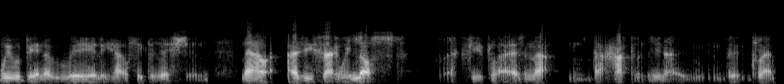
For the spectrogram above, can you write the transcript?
we would be in a really healthy position. Now, as you say, we lost a few players, and that that happened. You know, the Gleb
